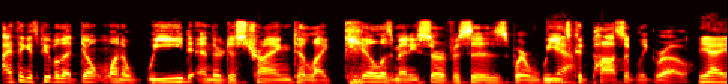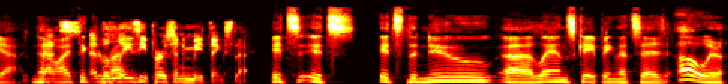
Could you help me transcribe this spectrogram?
I think it's people that don't want to weed and they're just trying to like kill as many surfaces where weeds Yeah. could possibly grow. Yeah, yeah. No, That's- I think the right. lazy person in me thinks that. It's it's it's the new uh, landscaping that says, "Oh, it,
